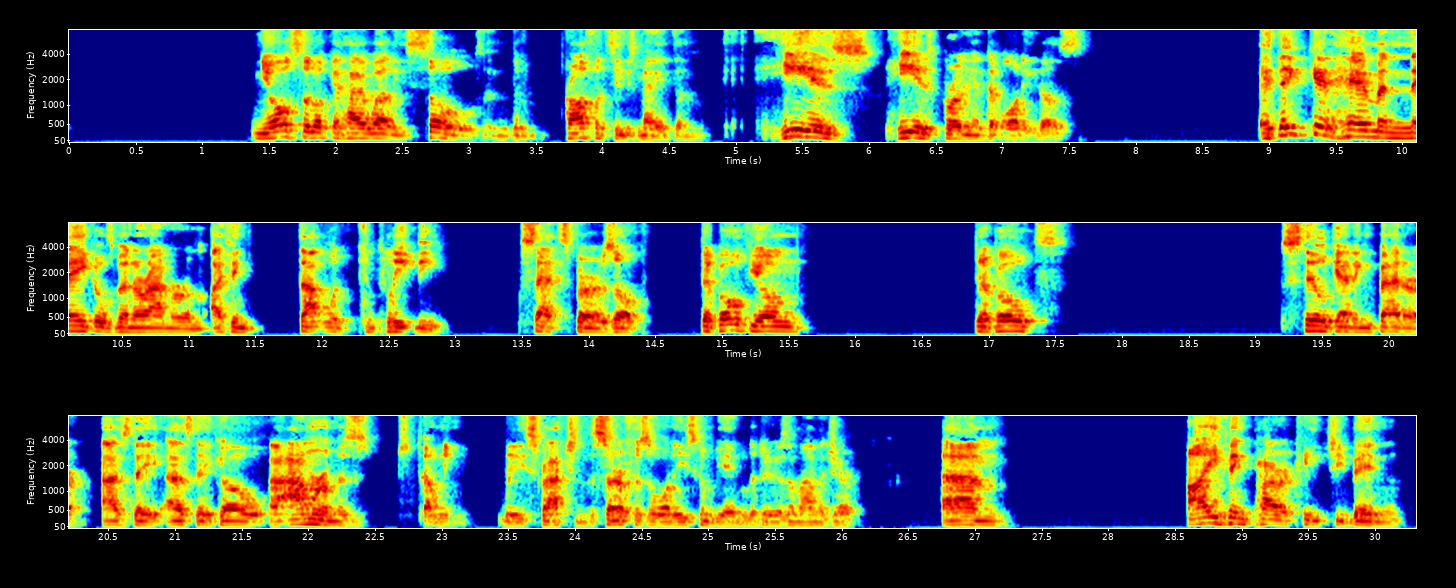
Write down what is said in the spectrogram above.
You also look at how well he's sold and the profits he's made them. He is he is brilliant at what he does. If they get him and Nagelsmann or Amorim, I think that would completely set Spurs up. They're both young. They're both still getting better as they as they go. Uh, Amorim is only really scratching the surface of what he's going to be able to do as a manager. Um, I think Paratici being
